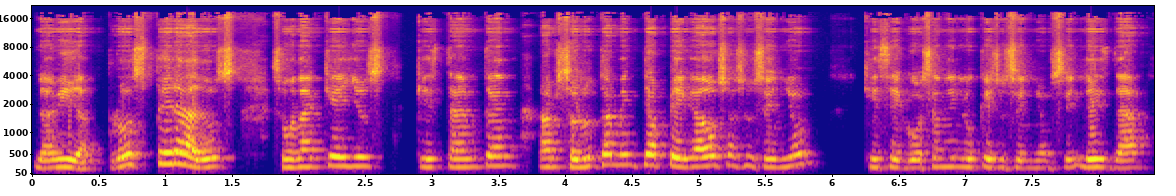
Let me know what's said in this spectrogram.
la vida prosperados son aquellos que están tan absolutamente apegados a su Señor que se gozan en lo que su Señor les da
